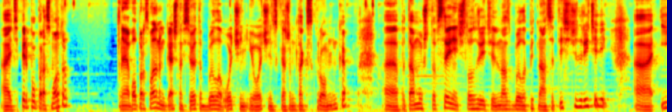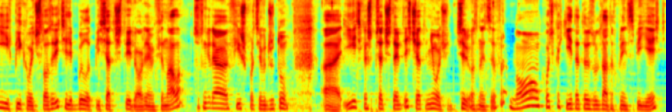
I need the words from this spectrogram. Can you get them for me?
А теперь по просмотру. Э, по просмотрам, конечно, все это было очень и очень, скажем так, скромненько, э, потому что в среднее число зрителей у нас было 15 тысяч зрителей, э, и в пиковое число зрителей было 54 во время финала, собственно говоря, Фиш против G2, и эти, конечно, 54 тысячи это не очень серьезные цифры, но хоть какие-то это результаты, в принципе, есть,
